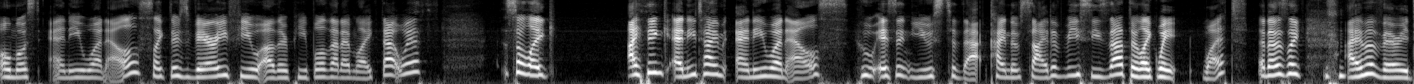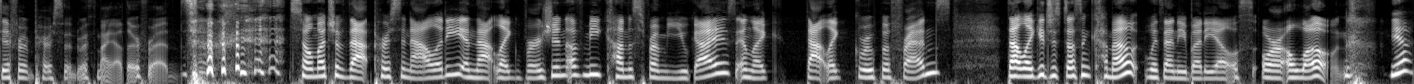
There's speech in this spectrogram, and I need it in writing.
almost anyone else. Like there's very few other people that I'm like that with. So like I think anytime anyone else who isn't used to that kind of side of me sees that, they're like, "Wait, what?" And I was like, "I am a very different person with my other friends." so much of that personality and that like version of me comes from you guys and like that like group of friends that like it just doesn't come out with anybody else or alone. Yeah,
